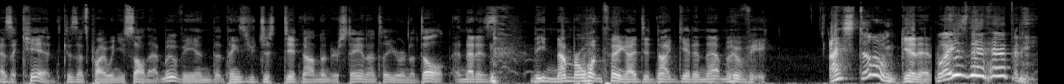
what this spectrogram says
as a kid because that's probably when you saw that movie and the things you just did not understand until you were an adult and that is the number one thing I did not get in that movie. I still don't get it. Why is that happening?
